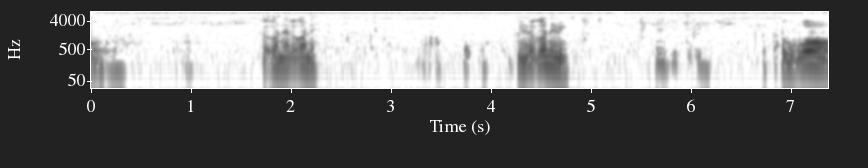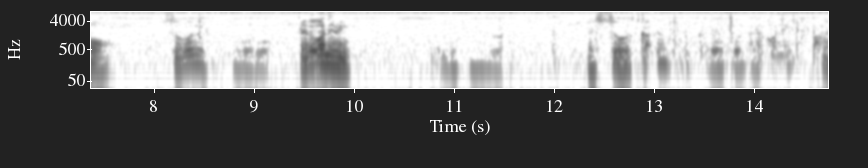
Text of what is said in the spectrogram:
Oh, Kat kau ni, kat kau ni. Ni kat kau ni, Ming. eh, itu eh. Wow. Soal. Ni kat kau ni, Ming. Ya, soal kat tu. Kat tu. Kat kau ni. Ha.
